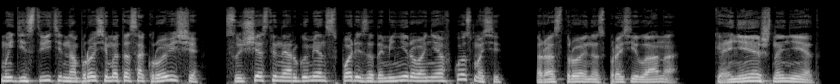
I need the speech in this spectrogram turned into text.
Мы действительно бросим это сокровище? Существенный аргумент в споре за доминирование в космосе?» расстроенно спросила она. «Конечно нет.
